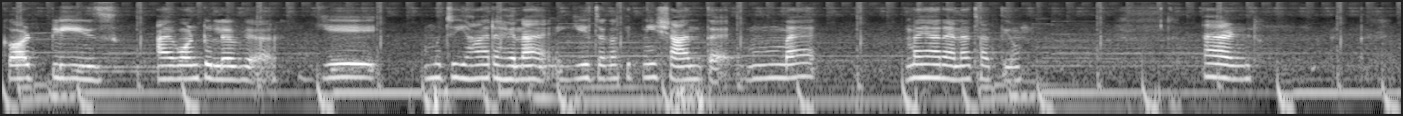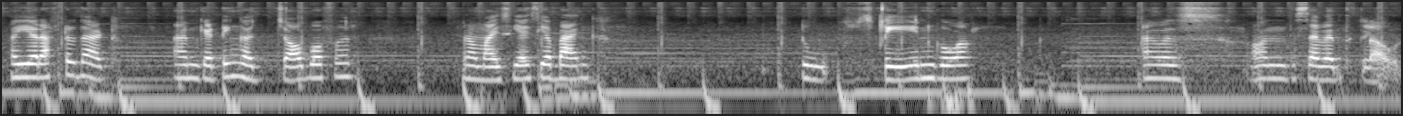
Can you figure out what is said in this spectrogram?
God, please, I want to live here. ये मुझे यहाँ रहना है ये जगह कितनी शांत है मैं मैं यहाँ रहना चाहती हूँ and a year after that I am getting a job offer from ICICI Bank to stay in Goa. I was on the seventh cloud.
